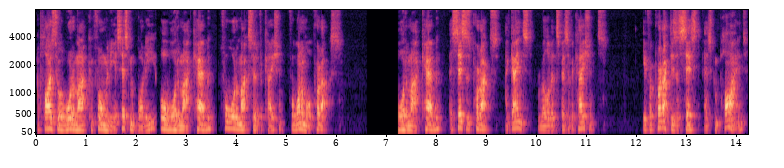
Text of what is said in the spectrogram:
applies to a watermark conformity assessment body or watermark CAB for watermark certification for one or more products. Watermark CAB assesses products against relevant specifications. If a product is assessed as compliant,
